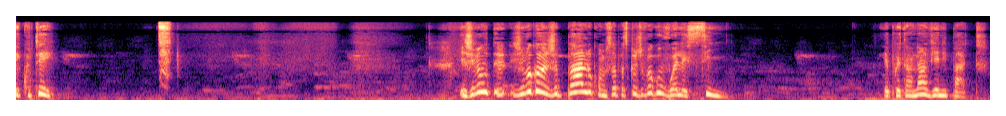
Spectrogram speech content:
Écoutez. Et je veux, que je parle comme ça parce que je veux que vous voyez les signes. Les prétendants viennent, y partent.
